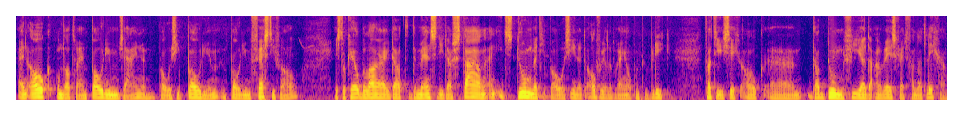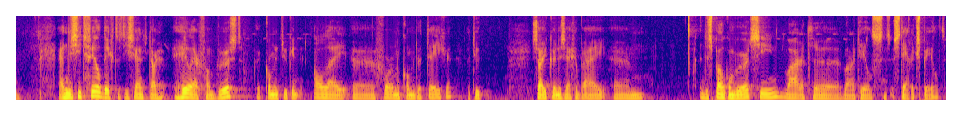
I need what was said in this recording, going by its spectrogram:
En ook omdat wij een podium zijn, een poëziepodium, een podiumfestival, is het ook heel belangrijk dat de mensen die daar staan en iets doen met die poëzie en het over willen brengen op een publiek, dat die zich ook uh, dat doen via de aanwezigheid van dat lichaam. En je ziet veel dichters die zijn daar heel erg van bewust. Dat kom je natuurlijk in allerlei uh, vormen kom je dat tegen. Natuurlijk zou je kunnen zeggen bij um, de spoken word scene, waar het, uh, waar het heel sterk speelt.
